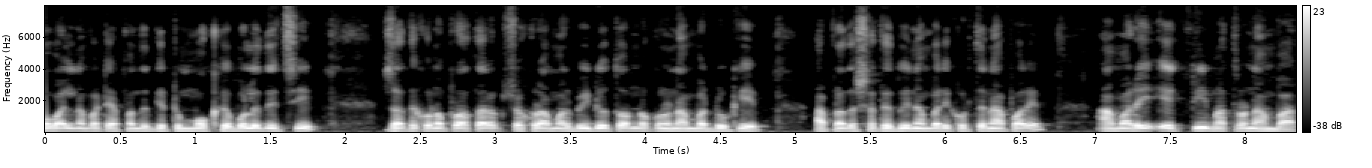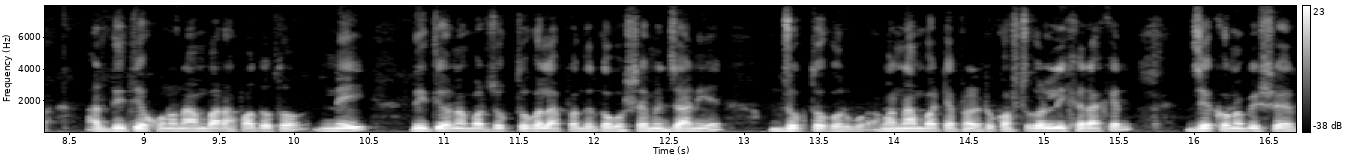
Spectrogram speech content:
মোবাইল নাম্বারটি আপনাদেরকে একটু মুখে বলে দিচ্ছি, যাতে কোনো প্রতারক চক্র আমার ভিডিওতে অন্য কোনো নাম্বার ঢুকিয়ে আপনাদের সাথে দুই নাম্বারই করতে না পারে। আমার এই একটি মাত্র নাম্বার আর দ্বিতীয় কোনো নাম্বার আপাতত নেই। দ্বিতীয় নাম্বার যুক্ত করলে আপনাদেরকে অবশ্যই আমি জানিয়ে যুক্ত করব। আমার নাম্বারটি আপনারা একটু কষ্ট করে লিখে রাখেন। যে কোনো বিষয়ের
